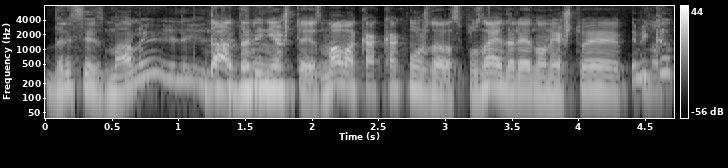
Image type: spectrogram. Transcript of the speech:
дали се измами или... Да, какво? дали нещо е измама, как, как може да разпознае дали едно нещо е... Еми, но...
